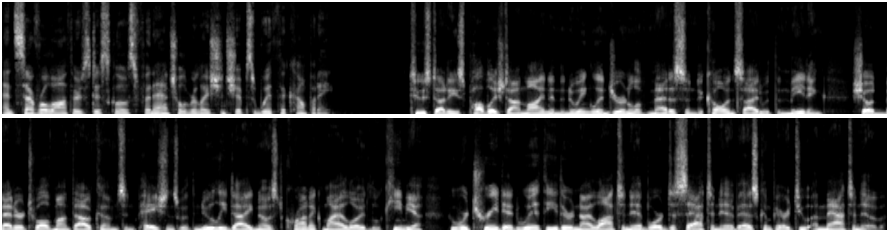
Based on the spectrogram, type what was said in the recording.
and several authors disclose financial relationships with the company. Two studies published online in the New England Journal of Medicine to coincide with the meeting showed better 12 month outcomes in patients with newly diagnosed chronic myeloid leukemia who were treated with either nilotinib or dasatinib as compared to imatinib.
